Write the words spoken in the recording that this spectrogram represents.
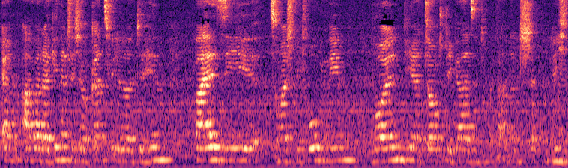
Ähm, aber da gehen natürlich auch ganz viele Leute hin, weil sie zum Beispiel Drogen nehmen wollen, die ja dort legal sind und in anderen Städten nicht.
